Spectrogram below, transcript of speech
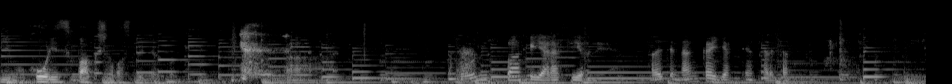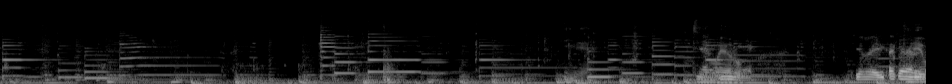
いいもん、法律パークしのがすといてやるかあーホーリスパークやらしいよね。あれって何回逆転された？いいね。デュエマやろう。いいねデュエマやりたくなる、ね。ん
